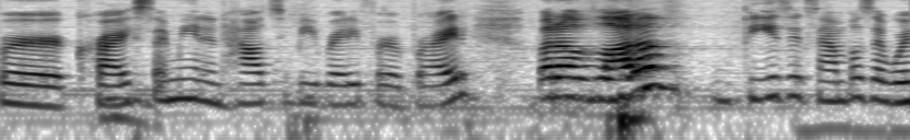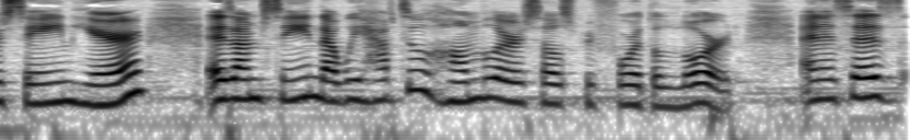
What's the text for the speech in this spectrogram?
for Christ. I mean, and how to be ready for a bride. But a lot of these examples that we're saying here is I'm saying that we have to humble ourselves before the Lord, and it says.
